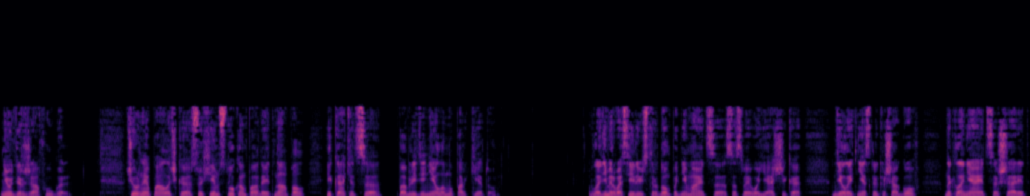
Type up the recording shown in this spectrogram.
не удержав уголь. Черная палочка сухим стуком падает на пол и катится по обледенелому паркету. Владимир Васильевич с трудом поднимается со своего ящика, делает несколько шагов, наклоняется, шарит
